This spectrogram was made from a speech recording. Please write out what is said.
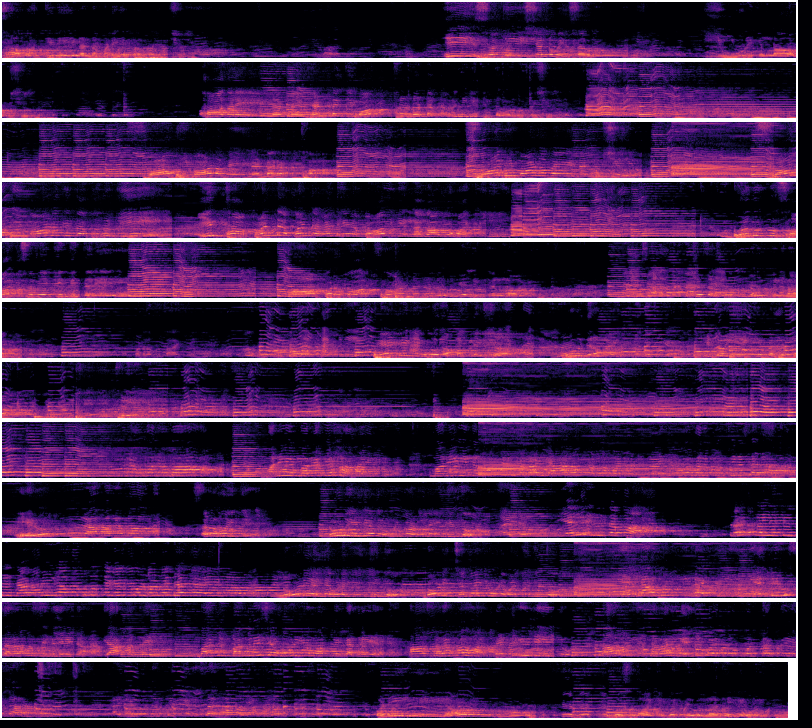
ಸಾಗುತ್ತಿದೆ ನನ್ನ ಮನೆಯ ಪ್ರಪಂಚ ಈ ಸತೀಶ್ ಎನ್ನುವ ಹೆಸರು ಈ ಊರಿಗೆಲ್ಲ ವಿಷಯ ಆದರೆ ನನ್ನ ಹೆಂಡತಿ ಮಾತ್ರ ನನ್ನ ಕಣ್ಣಿಗೆ ಬಿದ್ದ ಒಂದು ಕಸಿರು ಸ್ವಾಭಿಮಾನವೇ ನನ್ನ ರಕ್ತ. ಸ್ವಾಭಿಮಾನವೇ ನನ್ನ ಉಸಿರು. ಬದುಕಿ ಇಂಥ ಬಂಡ ಬಂಡ ರಂಡಿನ ಬಾಯಿಗೆ ಲಗಾಮು ಹಾಕಿ ಬದುಕು ಸಾಗಿಸಬೇಕೆಂದಿದ್ದರೆ ಆ ಪರಮಾತ್ಮ ಅಣ್ಣನ ನೊಂದಲಿಕ್ಕಲ್ಲಾಗಿಬಿಟ್ಟ ಪೇಟೆಗೆ ಹೋದ ಮಂಗಳೇಶ, ಮೂರು ದಿನವಾಯಿತು ಇನ್ನೂ ಏಕೆ ಬಂದಿಲ್ಲ? ವಿಷಯವೂ ತಿಳಿಯಲಿಲ್ಲ ನೋಡು ಅಂದ್ರೆ ಹುಡುಕಾಡು ಅಲ್ಲೇ ಇದ್ದಿತ್ತು ಅಯ್ಯೋ ಎಲ್ಲಿ ಇರುತ್ತಪ್ಪ? ಟ್ರಕ್ ನಾನು ಈಗ ತೆಗೆದುಕೊಂಡು ನೋಡಿ ಅಲ್ಲೇ ಒಳಗೆ ಇದ್ದಿತ್ತು. ನೋಡಿ ಚೆನ್ನಾಗಿ ನೋಡಿ ಒಳಗೆ ಇದ್ದಿತ್ತು. ಎಲ್ಲಾ ಎಲ್ಲಿಯೂ ಸರವು ಸಿಗಲಿಲ್ಲ ಯಾಕಂದ್ರೆ ಮೊನ್ನೆ ಹೋಗಿ ಊರಿಗೆ ಹೋಗ್ಬೇಕಾದ್ರೆ ಆ ಸರಮ ಪೆಟ್ಟಿಗೆಯಲ್ಲಿ ಇತ್ತು. ಆದ್ರೆ ಈ ಸರ ಎಲ್ಲಿ ಹೋಯ್ತು ಗೊತ್ತಾಗ್ತಾ ಇಲ್ಲ. ಅಯ್ಯೋ ಬರೀ ಯಾರು ಹೊಸದಾಗಿ ಬಂದಿರಲ್ಲ ನದಿಗೆ ಹೋಯಿತು.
